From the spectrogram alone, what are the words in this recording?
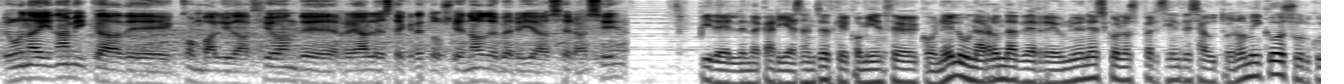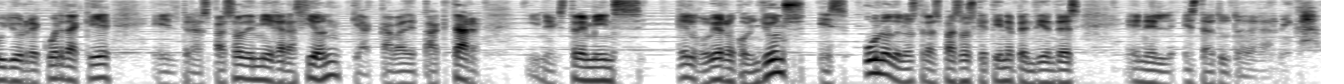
de una dinámica de convalidación de reales decretos que no debería ser así. Pide el Endacari a Sánchez que comience con él una ronda de reuniones con los presidentes autonómicos. Urcullu recuerda que el traspaso de migración que acaba de pactar in extremis el gobierno con Junts es uno de los traspasos que tiene pendientes en el Estatuto de Guernica.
